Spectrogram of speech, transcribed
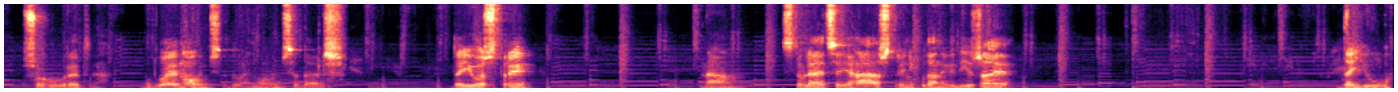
Про що говорити? Ну, давай нолимося, давай далі. Даю аж 3. Нам вставляється яга, аж 3 нікуди не від'їжджає. Даю,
